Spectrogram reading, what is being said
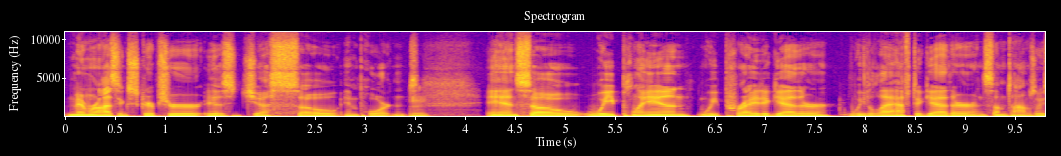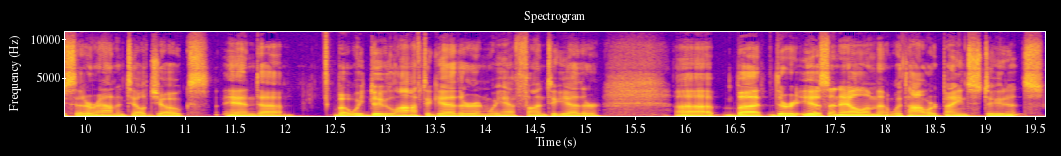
memorizing scripture is just so important. Mm. And so we plan, we pray together, we laugh together, and sometimes we sit around and tell jokes. And uh, but we do laugh together and we have fun together. Uh, but there is an element with Howard Payne students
